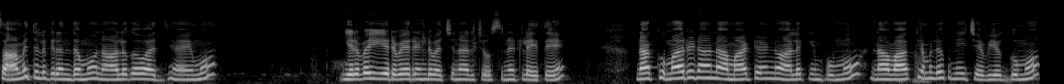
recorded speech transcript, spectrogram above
సామెతల గ్రంథము నాలుగవ అధ్యాయము ఇరవై ఇరవై రెండు వచనాలు చూసినట్లయితే నా కుమారుడా నా మాటలను ఆలకింపుము నా వాక్యములకు నీ చెవియొగ్గుము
